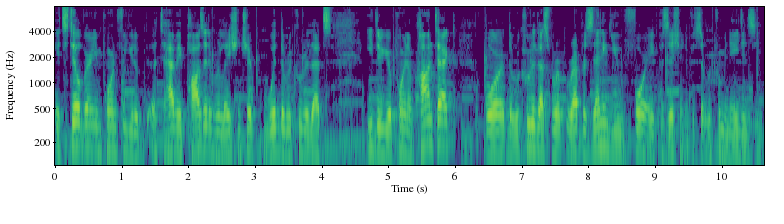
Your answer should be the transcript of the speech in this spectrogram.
it's still very important for you to, uh, to have a positive relationship with the recruiter that's either your point of contact or the recruiter that's rep- representing you for a position, if it's a recruitment agency.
